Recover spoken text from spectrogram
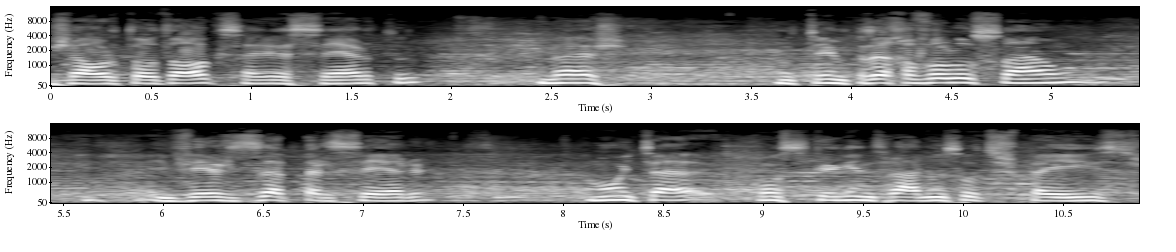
já ortodoxa, é certo, mas no tempo da Revolução, em vez de desaparecer, muita conseguiu entrar nos outros países.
